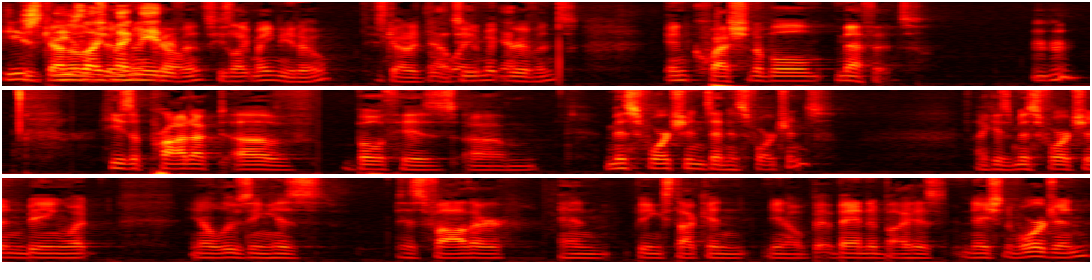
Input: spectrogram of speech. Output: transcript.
He's, he's got he's a like legitimate Magneto. grievance. He's like Magneto. He's got a That way, legitimate yeah. grievance and questionable methods. hmm He's a product of both his um, misfortunes and his fortunes. Like his misfortune being what you know, losing his his father and being stuck in you know abandoned by his nation of origin,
